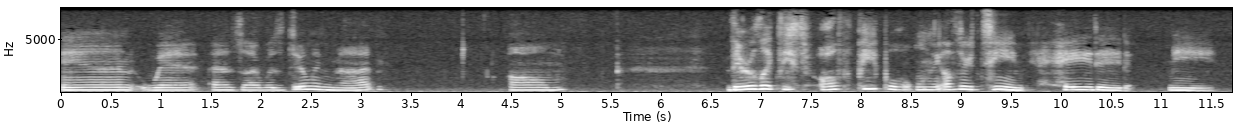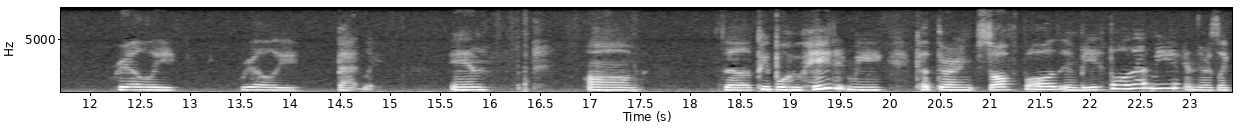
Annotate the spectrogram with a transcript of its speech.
And when as I was doing that, um, there were like these all the people on the other team hated me really, really badly. And um, the people who hated me kept throwing softballs and baseballs at me, and there's like,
